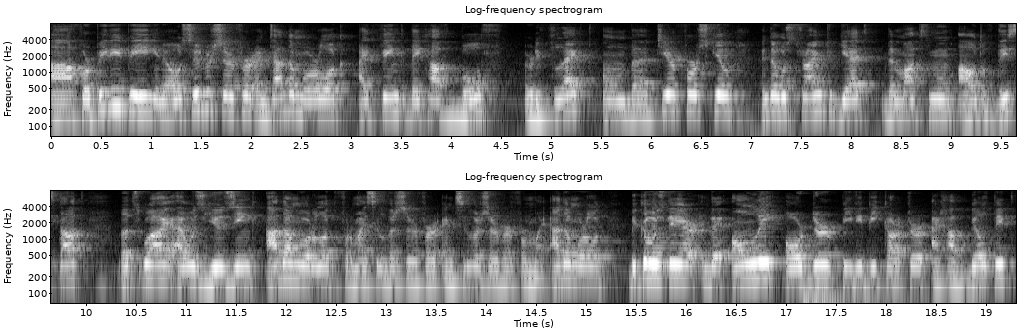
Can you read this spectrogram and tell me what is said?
uh, for PvP, you know, Silver Surfer and Adam Warlock, I think they have both reflect on the tier 4 skill and I was trying to get the maximum out of this stat that's why I was using Adam Warlock for my Silver Surfer and Silver Surfer for my Adam Warlock because they are the only order PvP character I have built it.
